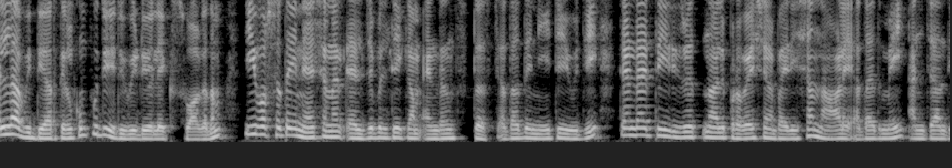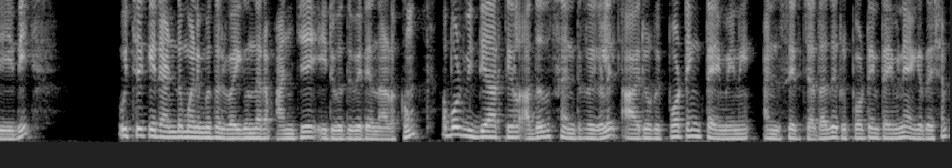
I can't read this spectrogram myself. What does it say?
എല്ലാ വിദ്യാർത്ഥികൾക്കും പുതിയൊരു വീഡിയോയിലേക്ക് സ്വാഗതം. ഈ വർഷത്തെ national eligibility cum entrance test അതായത് നീറ്റ് യു ജി രണ്ടായിരത്തി ഇരുപത്തിനാല് പ്രവേശന പരീക്ഷ നാളെ അതായത് മെയ് അഞ്ചാം തീയതി ഉച്ചയ്ക്ക് രണ്ട് മണി മുതൽ വൈകുന്നേരം അഞ്ച് ഇരുപത് വരെ നടക്കും. അപ്പോൾ വിദ്യാർത്ഥികൾ അതത് സെന്ററുകളിൽ ആ ഒരു റിപ്പോർട്ടിംഗ് ടൈമിന് അനുസരിച്ച് അതായത് റിപ്പോർട്ടിംഗ് ടൈമിന് ഏകദേശം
